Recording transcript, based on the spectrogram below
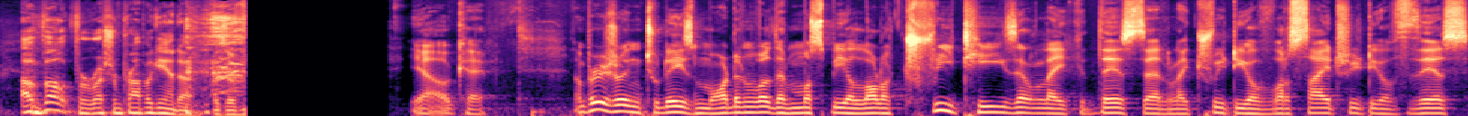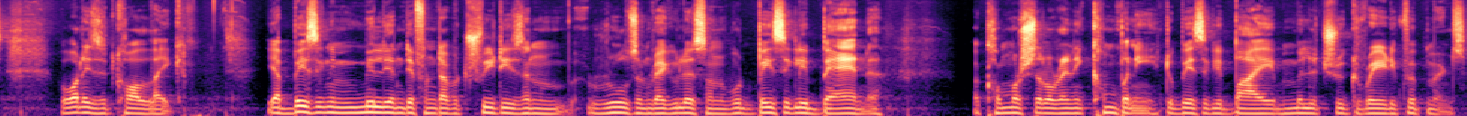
a vote for Russian propaganda. It's a Yeah, okay. I'm pretty sure in today's modern world there must be a lot of treaties and like this and like Treaty of Versailles, Treaty of this. What is it called? Like, yeah, basically million different type of treaties and rules and regulation would basically ban a commercial or any company to basically buy military grade equipments.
